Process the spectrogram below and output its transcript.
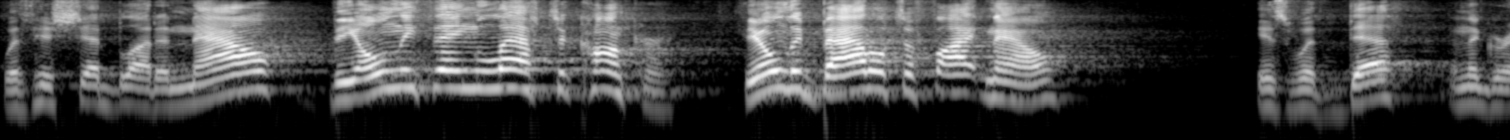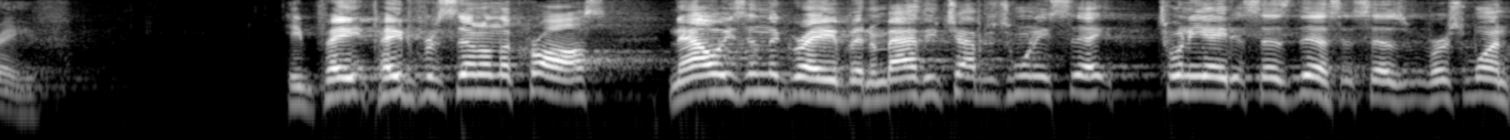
with his shed blood. And now, the only thing left to conquer, the only battle to fight now, is with death and the grave. He paid, paid for sin on the cross. Now he's in the grave. But in Matthew chapter 26, 28, it says this. It says, verse 1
